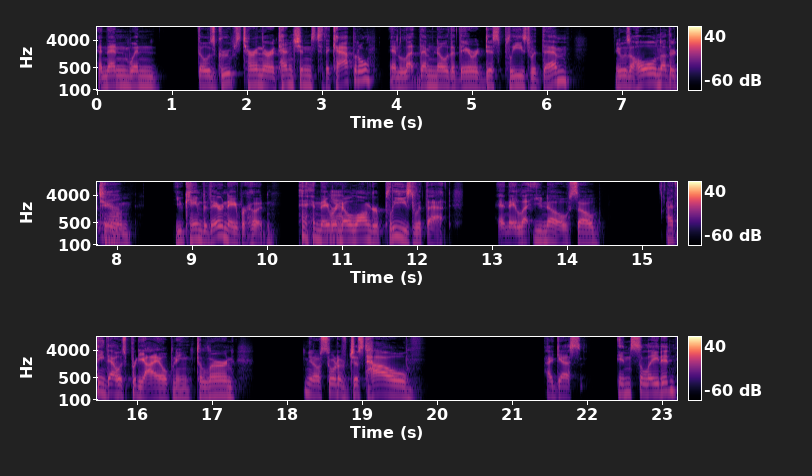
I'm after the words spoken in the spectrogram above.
And then when those groups turned their attentions to the Capitol and let them know that they were displeased with them, it was a whole nother tune. You came to their neighborhood and they were no longer pleased with that. And they let you know. So I think that was pretty eye opening to learn, you know, sort of just how, I guess, insulated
